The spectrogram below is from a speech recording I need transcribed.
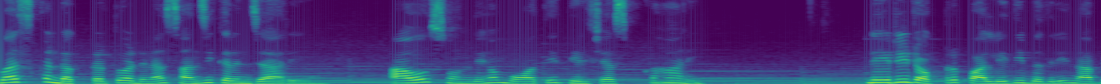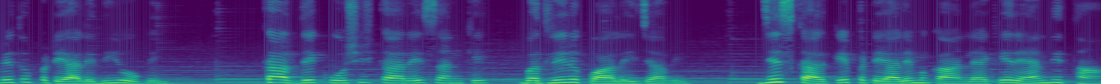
ਬੱਸ ਕੰਡਕਟਰ ਤੁਹਾਡੇ ਨਾਲ ਸਾਂਝੀ ਕਰਨ ਜਾ ਰਹੇ ਹਾਂ। ਆਓ ਸੁਣਦੇ ਹਾਂ ਬਹੁਤ ਹੀ ਦਿਲਚਸਪ ਕਹਾਣੀ। ਲੇਡੀ ਡਾਕਟਰ ਪਾਲੀ ਦੀ ਬਦਲੀ ਨਾਭੇ ਤੋਂ ਪਟਿਆਲੇ ਦੀ ਹੋ ਗਈ। ਘਰ ਦੇ ਕੋਸ਼ਿਸ਼ ਕਰ ਰਹੇ ਸਨ ਕਿ ਬਦਲੀ ਰੁਕਵਾ ਲਈ ਜਾਵੇ, ਜਿਸ ਕਰਕੇ ਪਟਿਆਲੇ ਮਕਾਨ ਲੈ ਕੇ ਰਹਿਣ ਦੀ ਥਾਂ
